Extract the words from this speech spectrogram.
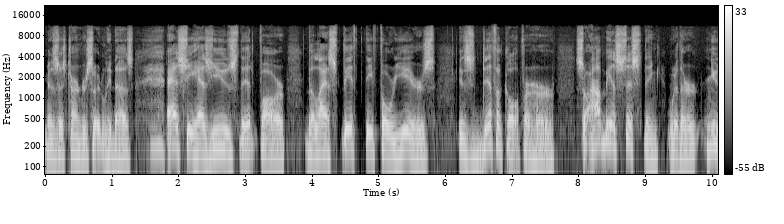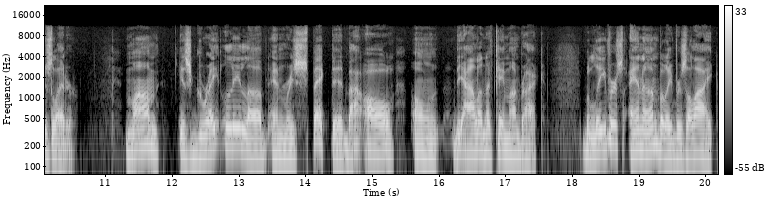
Mrs. Turner certainly does. As she has used it for the last 54 years, is difficult for her so I'll be assisting with her newsletter. Mom is greatly loved and respected by all on the island of Cayman Brac, believers and unbelievers alike.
